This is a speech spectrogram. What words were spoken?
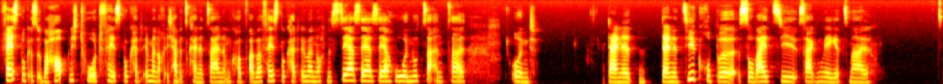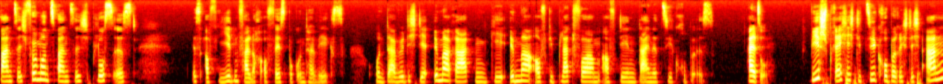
Facebook ist überhaupt nicht tot. Facebook hat immer noch, ich habe jetzt keine Zahlen im Kopf, aber Facebook hat immer noch eine sehr, sehr, sehr hohe Nutzeranzahl. Und deine, deine Zielgruppe, soweit sie, sagen wir jetzt mal, 20, 25 plus ist, ist auf jeden Fall noch auf Facebook unterwegs. Und da würde ich dir immer raten, geh immer auf die Plattform, auf denen deine Zielgruppe ist. Also, wie spreche ich die Zielgruppe richtig an?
